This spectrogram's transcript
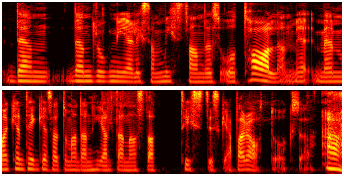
den, den drog ner liksom misshandelsåtalen. Men, men man kan tänka sig att de hade en helt annan statistisk apparat då också. Ah.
